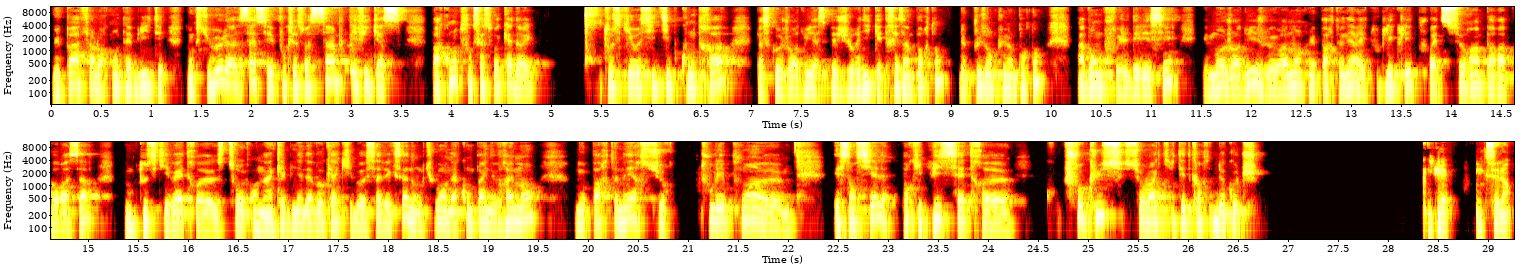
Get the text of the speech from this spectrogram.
mais pas à faire leur comptabilité. Donc si tu veux, là, ça, c'est faut que ce soit simple, efficace. Par contre, il faut que ça soit cadré tout ce qui est aussi type contrat, parce qu'aujourd'hui, l'aspect juridique est très important, de plus en plus important. Avant, on pouvait le délaisser. Et moi, aujourd'hui, je veux vraiment que mes partenaires aient toutes les clés pour être sereins par rapport à ça. Donc, tout ce qui va être, euh, on a un cabinet d'avocats qui bosse avec ça. Donc, tu vois, on accompagne vraiment nos partenaires sur tous les points euh, essentiels pour qu'ils puissent être euh, focus sur leur activité de coach. Ok, excellent.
